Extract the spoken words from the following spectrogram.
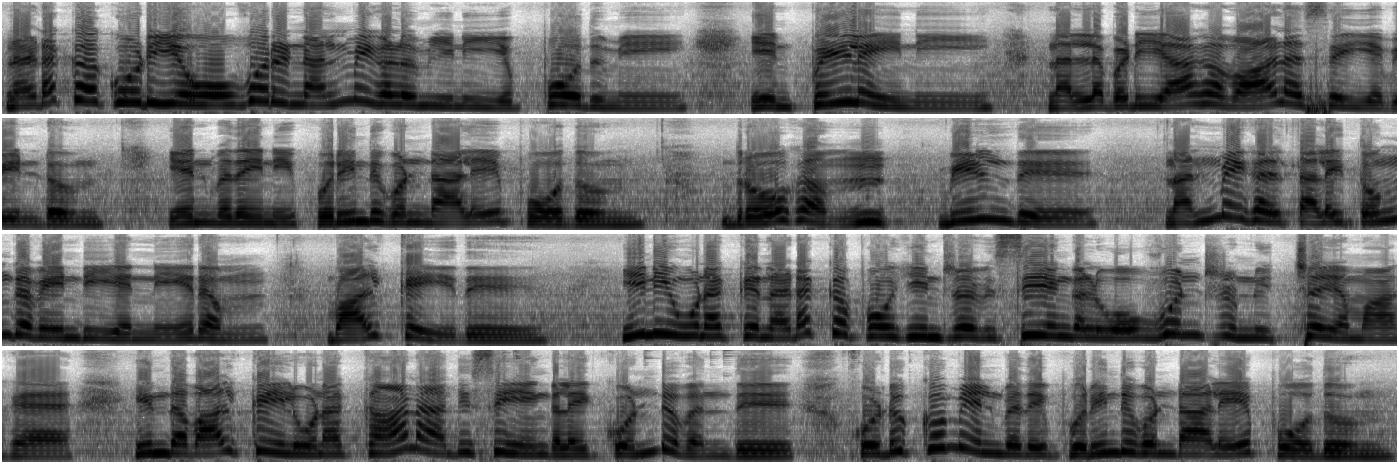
நடக்கக்கூடிய ஒவ்வொரு நன்மைகளும் இனி எப்போதுமே என் பிள்ளை நீ நல்லபடியாக வாழ செய்ய வேண்டும் என்பதை நீ புரிந்து கொண்டாலே போதும். துரோகம் வீழ்ந்து நன்மைகள் தலை தொங்க வேண்டிய நேரம். வாழ்க்கை இது. இனி உனக்கு நடக்கப் போகின்ற விஷயங்கள் ஒவ்வொன்றும் நிச்சயமாக. இந்த வாழ்க்கையில் உனக்கான அதிசயங்களை கொண்டு வந்து கொடுக்கும் என்பதை புரிந்து கொண்டாலே போதும்.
